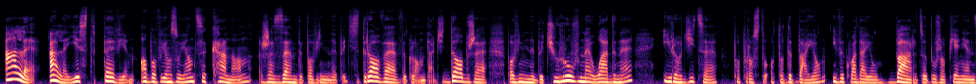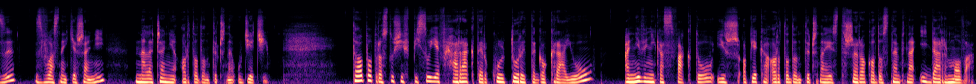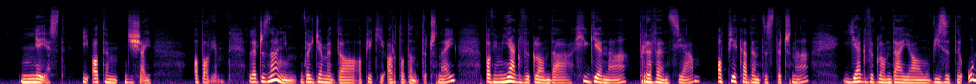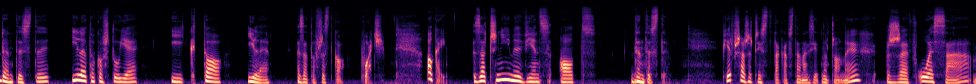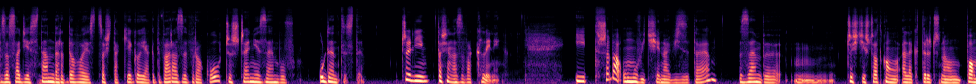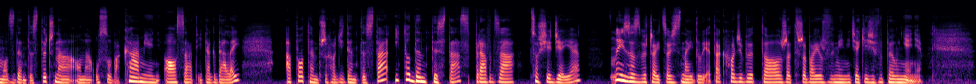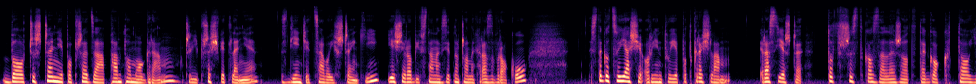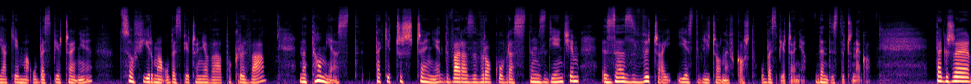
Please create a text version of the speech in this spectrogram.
Ale, ale jest pewien obowiązujący kanon, że zęby powinny być zdrowe, wyglądać dobrze, powinny być równe, ładne i rodzice po prostu o to dbają i wykładają bardzo dużo pieniędzy z własnej kieszeni na leczenie ortodontyczne u dzieci. To po prostu się wpisuje w charakter kultury tego kraju, a nie wynika z faktu, iż opieka ortodontyczna jest szeroko dostępna i darmowa. Nie jest. I o tym dzisiaj opowiem. Lecz zanim dojdziemy do opieki ortodontycznej, powiem, jak wygląda higiena, prewencja, opieka dentystyczna, jak wyglądają wizyty u dentysty, ile to kosztuje i kto ile za to wszystko płaci. Ok, zacznijmy więc od dentysty. Pierwsza rzecz jest taka w Stanach Zjednoczonych, że w USA w zasadzie standardowo jest coś takiego jak dwa razy w roku czyszczenie zębów u dentysty. Czyli to się nazywa cleaning. I trzeba umówić się na wizytę. Zęby mm, czyści szczotką elektryczną, pomoc dentystyczna, ona usuwa kamień, osad i tak dalej. A potem przychodzi dentysta i to dentysta sprawdza, co się dzieje no i zazwyczaj coś znajduje, tak? Choćby to, że trzeba już wymienić jakieś wypełnienie. Bo czyszczenie poprzedza pantomogram, czyli prześwietlenie, zdjęcie całej szczęki. Je się robi w Stanach Zjednoczonych raz w roku. Z tego, co ja się orientuję, podkreślam raz jeszcze, to wszystko zależy od tego, kto jakie ma ubezpieczenie, co firma ubezpieczeniowa pokrywa. Natomiast takie czyszczenie dwa razy w roku wraz z tym zdjęciem zazwyczaj jest wliczone w koszt ubezpieczenia dentystycznego. Także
